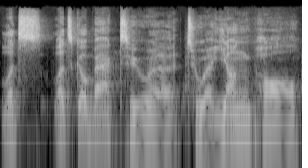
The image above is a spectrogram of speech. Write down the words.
let's let's go back to uh, to a young Paul.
